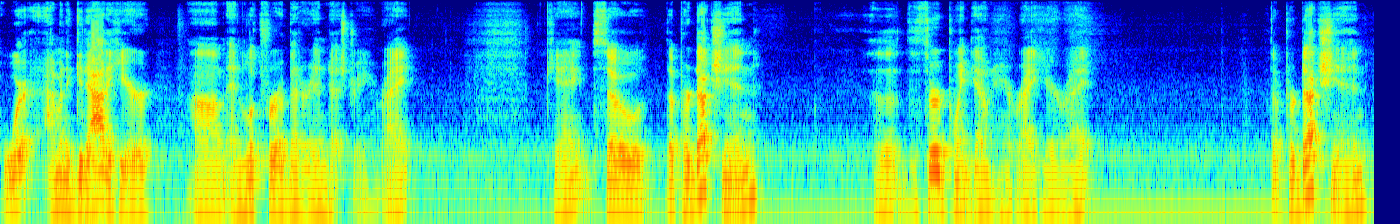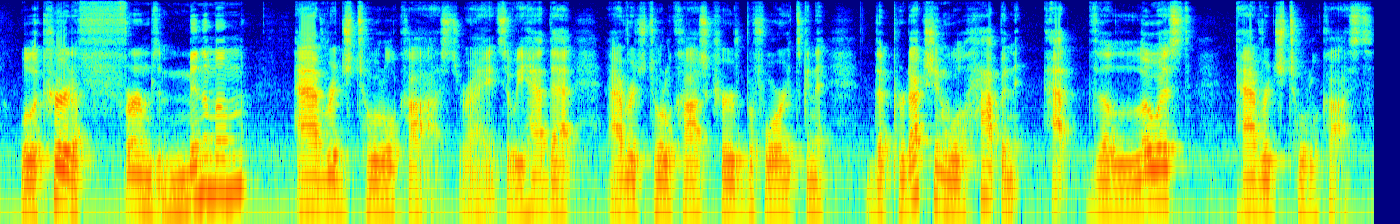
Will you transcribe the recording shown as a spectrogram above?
where I'm gonna get out of here um, and look for a better industry, right? Okay, so the production, the, the third point down here, right here, right? The production will occur at a firm's minimum average total cost, right? So we had that average total cost curve before. It's gonna, the production will happen at the lowest average total cost.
